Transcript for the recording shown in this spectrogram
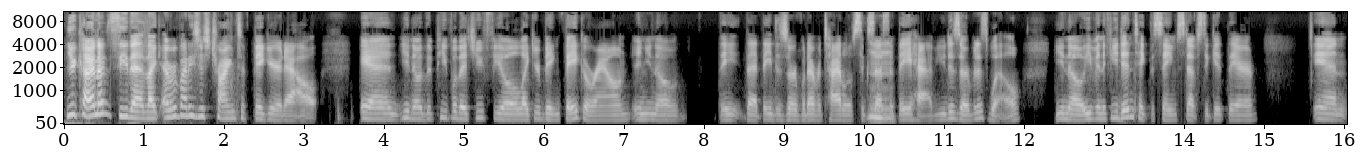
you kind of see that like everybody's just trying to figure it out and you know the people that you feel like you're being fake around and you know they that they deserve whatever title of success Mhm. that they have you deserve it as well you know even if you didn't take the same steps to get there and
